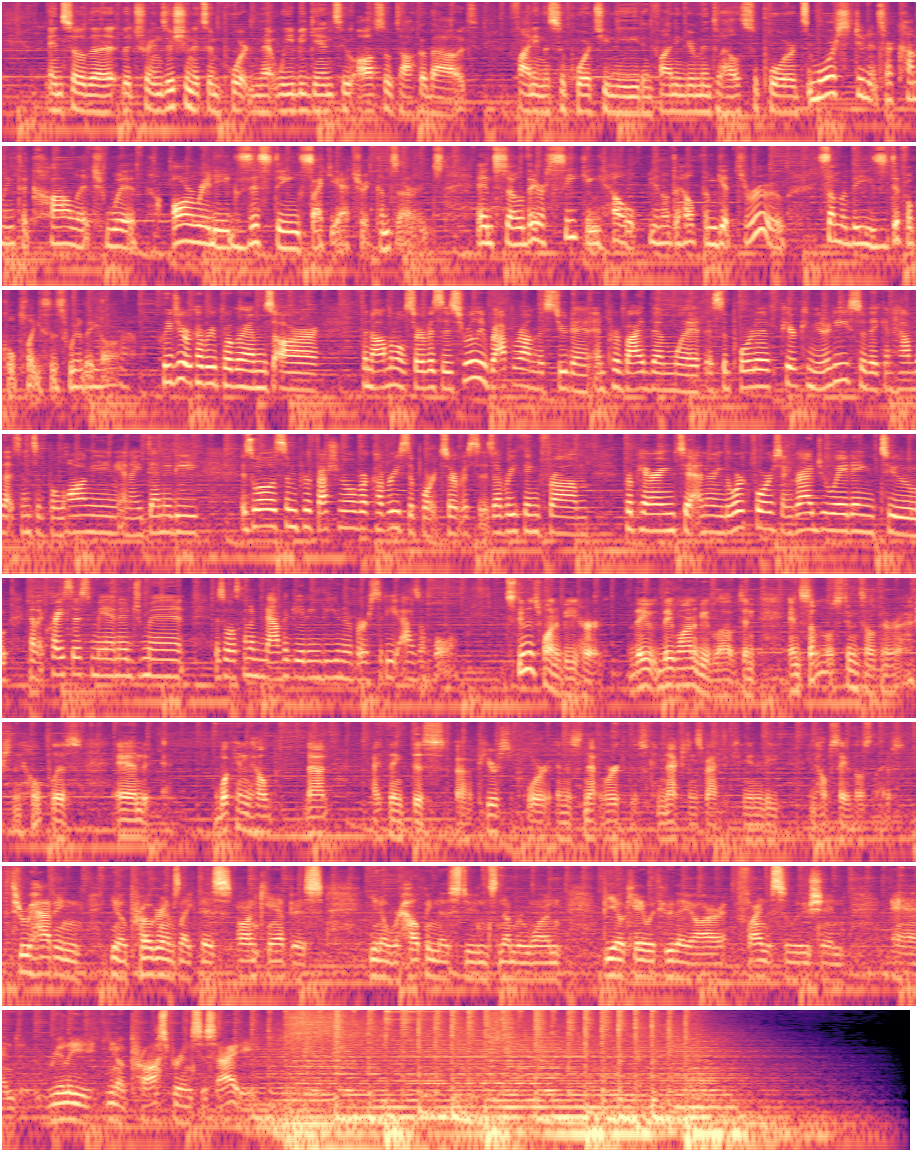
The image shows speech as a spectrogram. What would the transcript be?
And so the, the transition, it's important that we begin to also talk about finding the supports you need and finding your mental health supports. More students are coming to college with already existing psychiatric concerns. And so they're seeking help, you know, to help them get through some of these difficult places where they are. Collegiate recovery programs are phenomenal services to really wrap around the student and provide them with a supportive peer community so they can have that sense of belonging and identity, as well as some professional recovery support services, everything from preparing to entering the workforce and graduating to kind of crisis management, as well as kind of navigating the university as a whole. Students want to be heard. They, they want to be loved. And, and some of those students out there are actually hopeless. And what can help that? I think this uh, peer support and this network, those connections back to community can help save those lives. Through having, you know, programs like this on campus, you know, we're helping those students, number one, be okay with who they are, find a solution, and really, you know, prosper in society.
